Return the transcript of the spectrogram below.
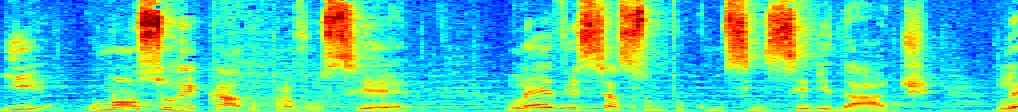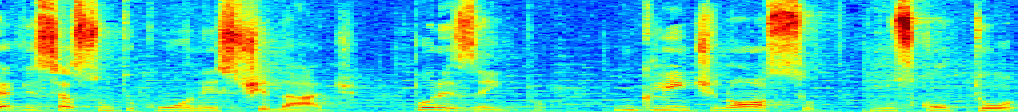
e o nosso recado para você é: leve esse assunto com sinceridade, leve esse assunto com honestidade. Por exemplo, um cliente nosso nos contou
